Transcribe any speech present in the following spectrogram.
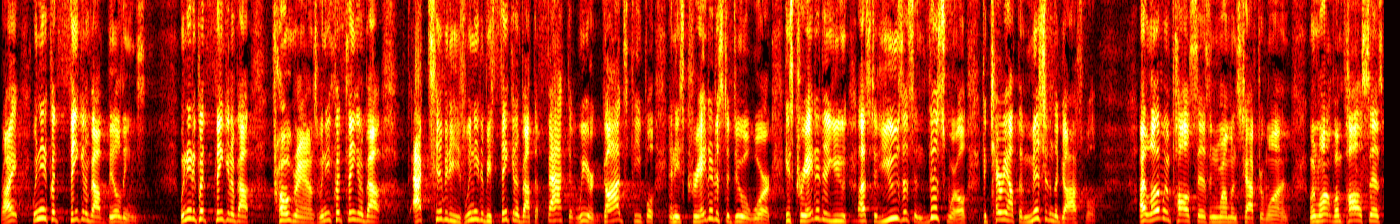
right? We need to quit thinking about buildings. We need to quit thinking about programs. We need to quit thinking about activities, we need to be thinking about the fact that we are God's people and He's created us to do a work. He's created to us to use us in this world to carry out the mission of the gospel. I love when Paul says in Romans chapter 1, when, when Paul says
